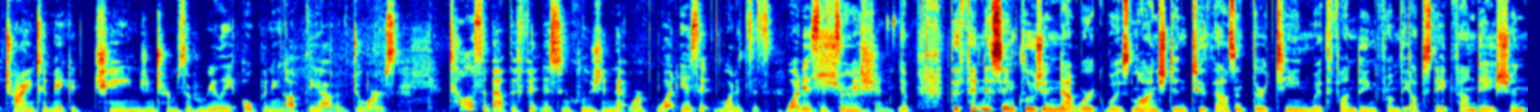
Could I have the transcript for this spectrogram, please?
trying to make a change in terms of really opening up the out of doors. Tell us about the Fitness Inclusion Network. What is it? and What is its what is its Sure. mission? Yep. The Fitness Inclusion Network was launched in 2013 with funding from the Upstate Foundation.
